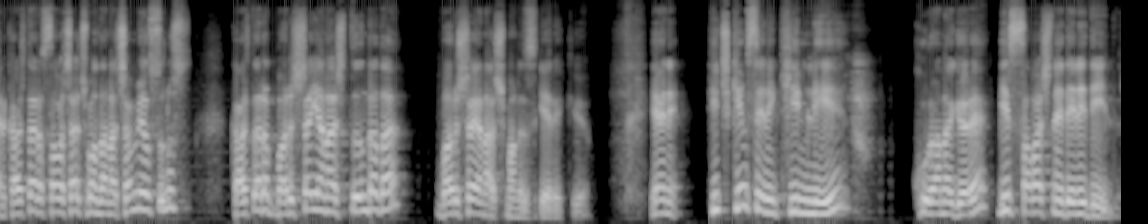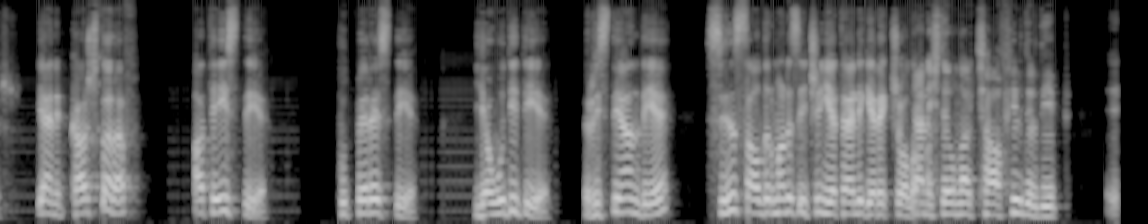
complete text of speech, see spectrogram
Yani karşı taraf savaş açmadan açamıyorsunuz. Karşı taraf barışa yanaştığında da barışa yanaşmanız gerekiyor. Yani hiç kimsenin kimliği Kur'an'a göre bir savaş nedeni değildir. Yani karşı taraf ateist diye, putperest diye, Yahudi diye, Hristiyan diye sizin saldırmanız için yeterli gerekçe olamaz. Yani işte onlar kafirdir deyip e,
